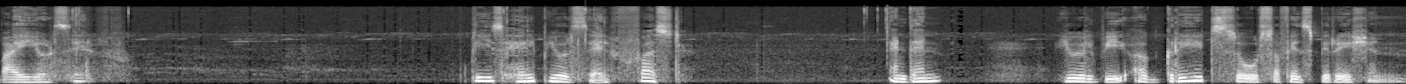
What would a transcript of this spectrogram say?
by yourself. Please help yourself first, and then you will be a great source of inspiration,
